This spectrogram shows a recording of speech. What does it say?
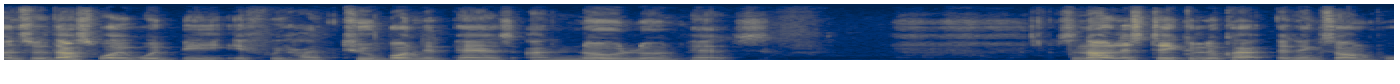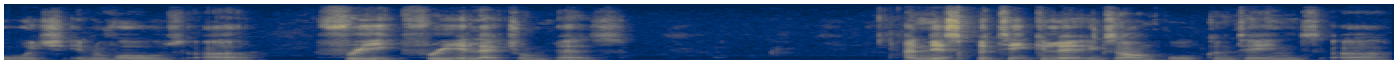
And so that's what it would be if we had two bonded pairs and no lone pairs. So now let's take a look at an example which involves uh, three free electron pairs. And this particular example contains uh,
